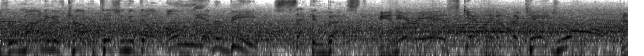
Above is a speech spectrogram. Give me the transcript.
He's reminding his competition that they'll only ever be second best. And here he is, scaling up the cage wall. And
